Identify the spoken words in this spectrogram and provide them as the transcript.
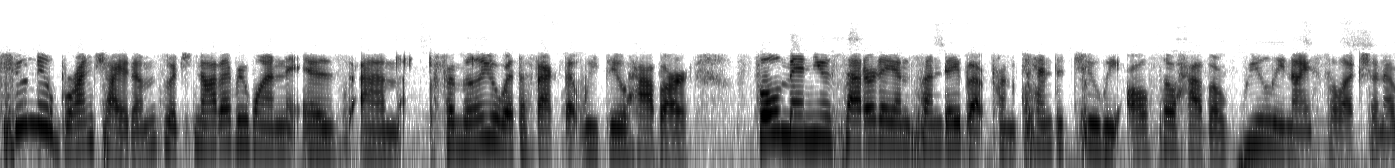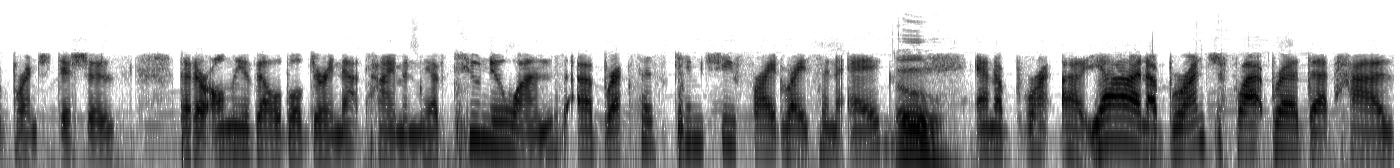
two new brunch items, which not everyone is um, familiar with the fact that we do have our full menu Saturday and Sunday, but from 10 to 2, we also have a really nice selection of brunch dishes that are only available during that time. And we have two new ones: a breakfast kimchi fried rice and eggs, oh. and a br- uh, yeah, and a brunch flatbread that has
